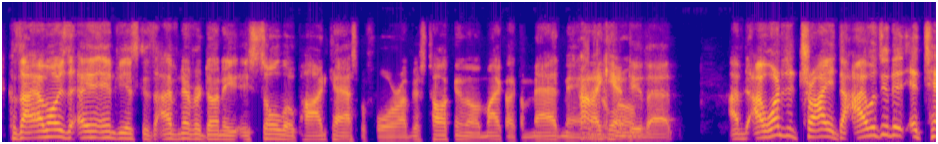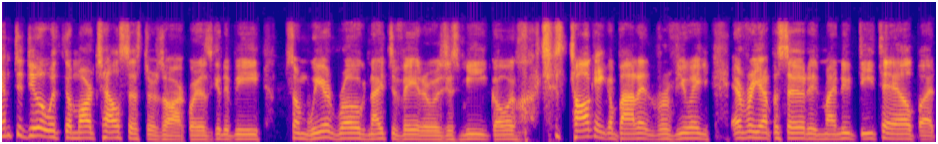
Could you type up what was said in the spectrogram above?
because I'm always envious because I've never done a, a solo podcast before. I'm just talking about Mike like a madman. God, I can't room. do that. I, I wanted to try it. I was going to attempt to do it with the Martez sisters arc, where it was going to be some weird rogue Knights of Vader. It was just me going, just talking about it, reviewing every episode in minute detail. But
